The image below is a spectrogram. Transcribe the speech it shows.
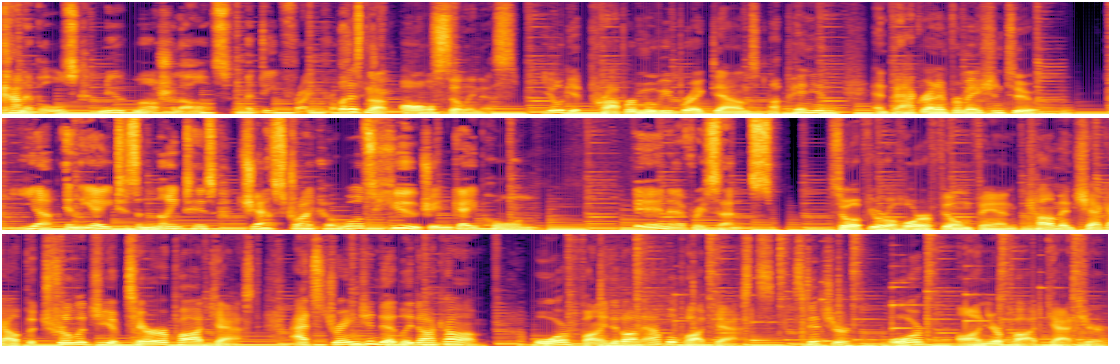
cannibals, nude martial arts, a deep fried prostitute. But it's not all silliness. You'll get proper movie breakdowns, opinion, and background information too. Yep, in the 80s and 90s, Jeff Stryker was huge in gay porn. In every sense. So if you're a horror film fan, come and check out the Trilogy of Terror podcast at strangeanddeadly.com or find it on Apple Podcasts, Stitcher, or on your podcatcher.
